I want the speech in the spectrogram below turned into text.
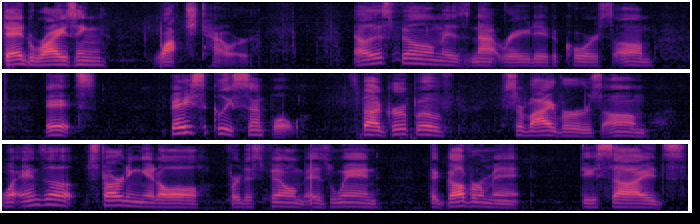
Dead Rising Watchtower. Now this film is not rated, of course. Um it's basically simple. It's about a group of survivors. Um what ends up starting it all for this film is when the government decides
